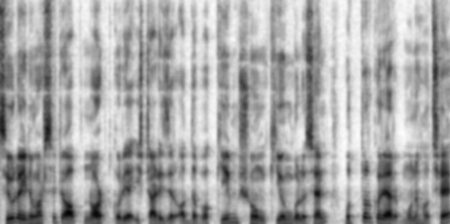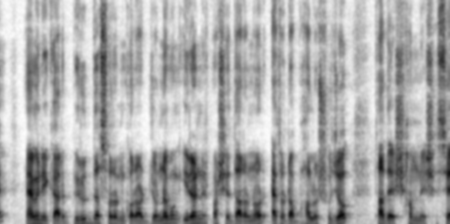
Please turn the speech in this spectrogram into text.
Seoul university of North Korea স্টাডিজের অধ্যাপক কিম সুং কিয়ং বলেছেন, উত্তর কোরিয়ার মনে হচ্ছে আমেরিকার বিরুদ্ধাচরণ করার জন্য এবং ইরানের পাশে দাঁড়ানোর এতটা ভালো সুযোগ তাদের সামনে এসেছে।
